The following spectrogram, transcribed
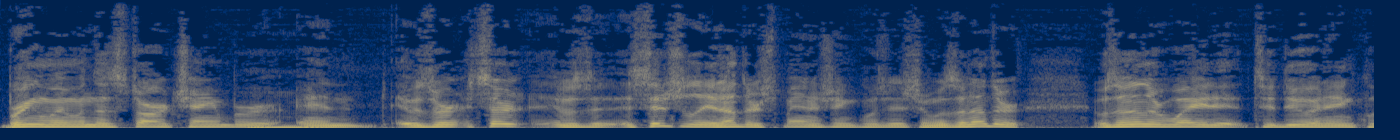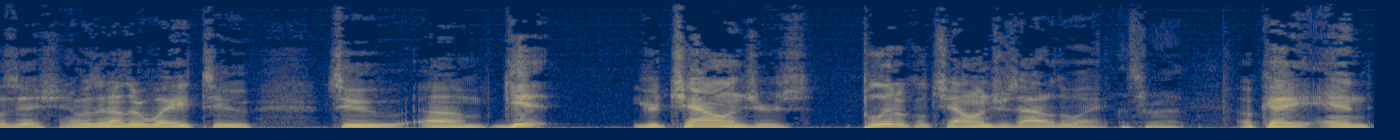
bring them in the Star Chamber. And it was it was essentially another Spanish Inquisition. It was another it was another way to, to do an Inquisition. It was another way to to um, get your challengers, political challengers, out of the way. That's right. Okay, and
